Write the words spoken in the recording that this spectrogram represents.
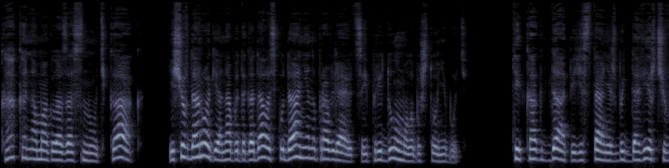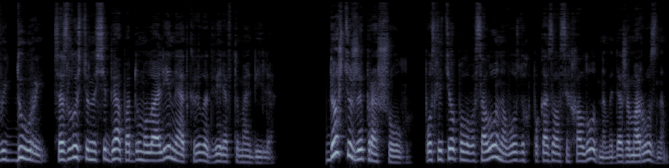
Как она могла заснуть? Как? Еще в дороге она бы догадалась, куда они направляются, и придумала бы что-нибудь. «Ты когда перестанешь быть доверчивой дурой?» Со злостью на себя подумала Алина и открыла дверь автомобиля. Дождь уже прошел. После теплого салона воздух показался холодным и даже морозным.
